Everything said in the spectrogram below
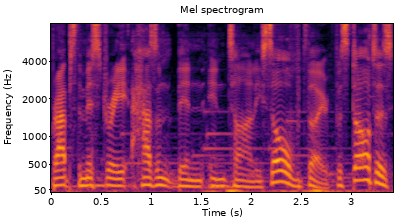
Perhaps the mystery hasn't been entirely solved, though. For starters,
